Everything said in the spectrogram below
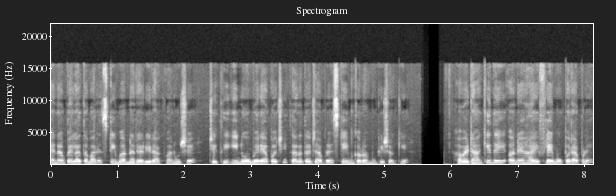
એના પહેલાં તમારે સ્ટીમરને રેડી રાખવાનું છે, જેથી ઈનો ઉમેર્યા પછી તરત જ આપણે સ્ટીમ કરવા મૂકી શકીએ. હવે ઢાંકી દઈ અને હાઈ ફ્લેમ ઉપર આપણે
